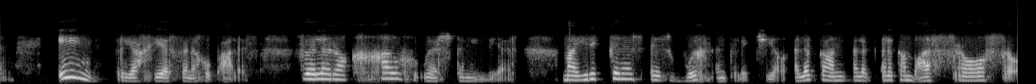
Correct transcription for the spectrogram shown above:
in en reageer vinnig op alles so hulle raak gou geoorstimuleer. Maar hierdie kinders is hoogs intellektueel. Hulle kan hulle hulle kan baie vrae vra.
